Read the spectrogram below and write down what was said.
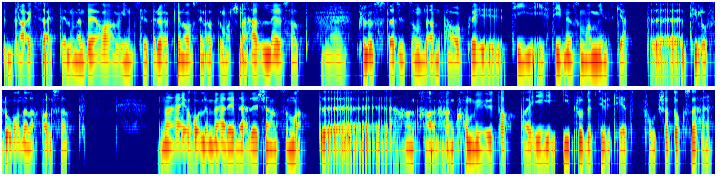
Dreisaitl, men det har han inte sett röken av senaste matcherna heller. Så att, plus dessutom den powerplay-istiden som har minskat eh, till och från i alla fall. Så att, Nej, jag håller med dig där. Det känns som att eh, han, han, han, kommer ju tappa i, i produktivitet fortsatt också här.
